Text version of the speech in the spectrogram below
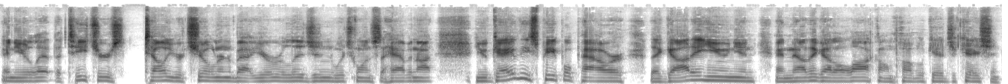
and you let the teachers tell your children about your religion, which ones to have and not. You gave these people power. They got a union and now they got a lock on public education.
